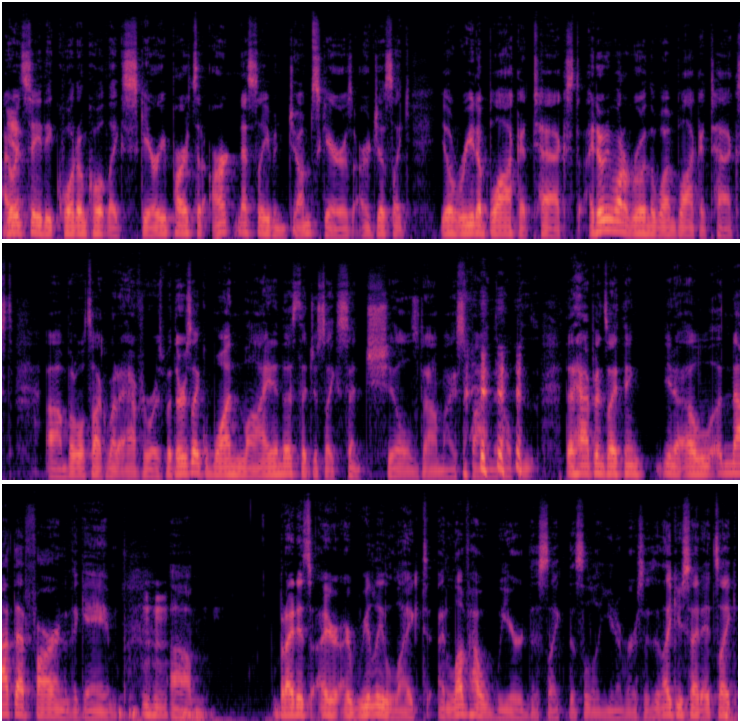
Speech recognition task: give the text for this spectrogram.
I Yeah. would say the quote unquote like scary parts that aren't necessarily even jump scares are just like you'll read a block of text. I don't even want to ruin the one block of text, um, but we'll talk about it afterwards. But there's like one line in this that just like sent chills down my spine. That happens. that happens. I think you know a- not that far into the game. Um, but I just I, I really liked I love how weird this like this little universe is. And like you said it's like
